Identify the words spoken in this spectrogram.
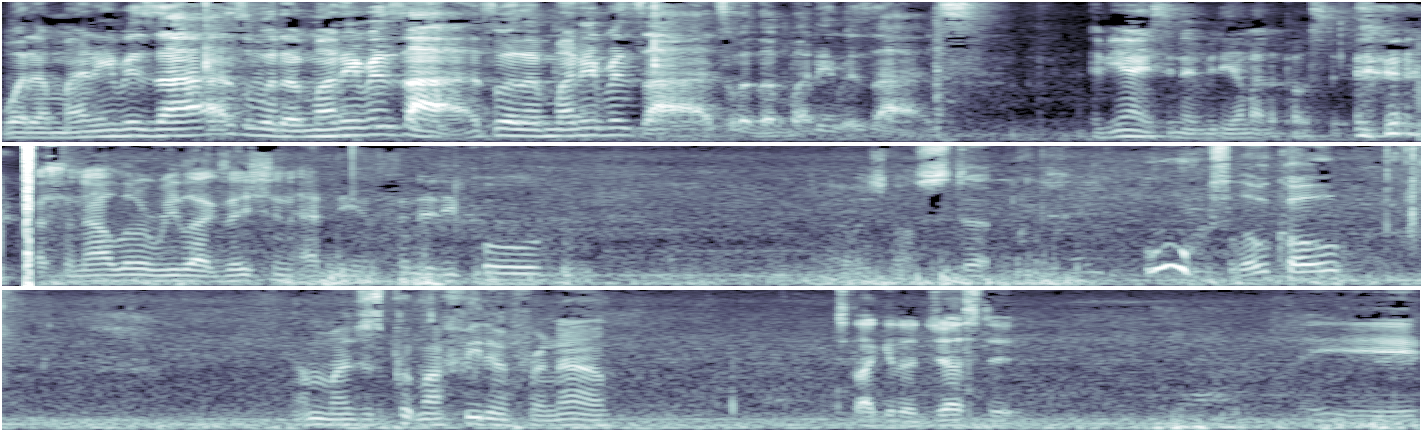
where the money resides, where the money resides, where the money resides, where the money resides. If you ain't seen that video, I'm about to post it. so now a little relaxation at the infinity pool. I'm just gonna step. Ooh, it's a little cold. I'm gonna just put my feet in for now until I get adjusted. Hey.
